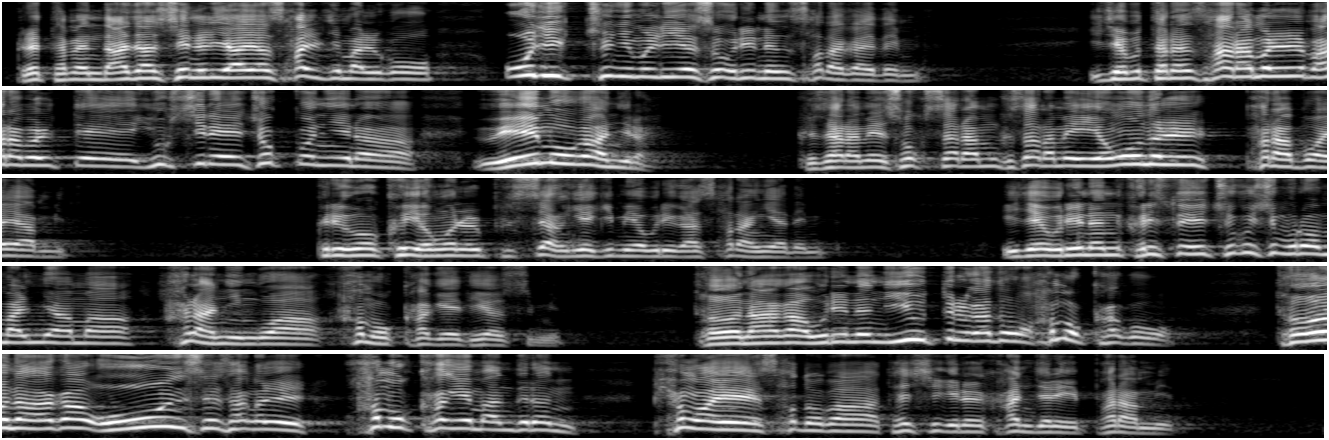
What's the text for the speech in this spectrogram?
그렇다면 나 자신을 위하여 살지 말고 오직 주님을 위해서 우리는 살아가야 됩니다. 이제부터는 사람을 바라볼 때 육신의 조건이나 외모가 아니라 그 사람의 속사람 그 사람의 영혼을 바라보아야 합니다. 그리고 그 영혼을 불쌍히 여기며 우리가 사랑해야 됩니다. 이제 우리는 그리스도의 죽으심으로 말미암아 하나님과 화목하게 되었습니다. 더 나아가 우리는 이웃들과도 화목하고 더 나아가 온 세상을 화목하게 만드는 평화의 사도가 되시기를 간절히 바랍니다.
